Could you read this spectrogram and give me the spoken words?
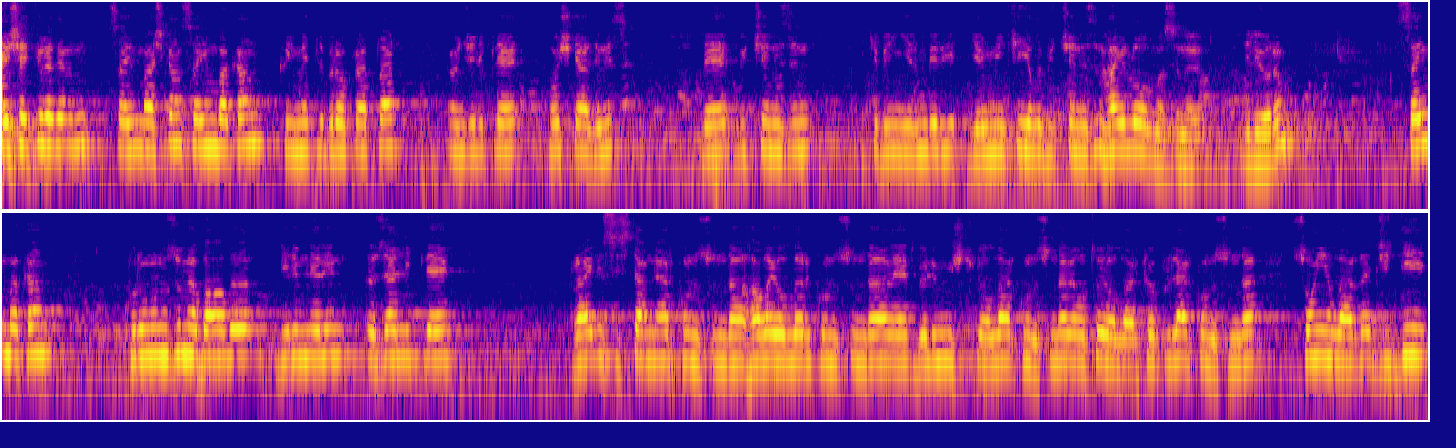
Teşekkür ederim Sayın Başkan, Sayın Bakan, kıymetli bürokratlar. Öncelikle hoş geldiniz ve bütçenizin 2021-22 yılı bütçenizin hayırlı olmasını diliyorum. Sayın Bakan, kurumunuzun ve bağlı birimlerin özellikle raylı sistemler konusunda, hava yolları konusunda ve bölünmüş yollar konusunda ve otoyollar, köprüler konusunda son yıllarda ciddi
